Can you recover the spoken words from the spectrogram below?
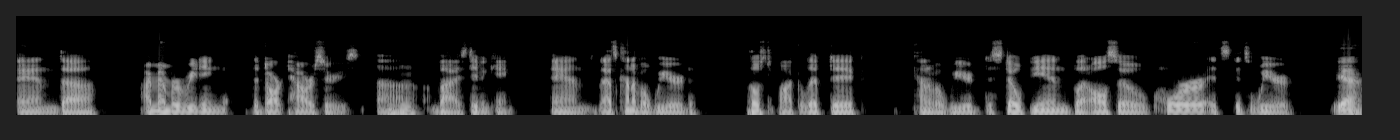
And uh, I remember reading the Dark Tower series uh, mm-hmm. by Stephen King, and that's kind of a weird post-apocalyptic kind of a weird dystopian, but also horror. It's it's weird. Yeah.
